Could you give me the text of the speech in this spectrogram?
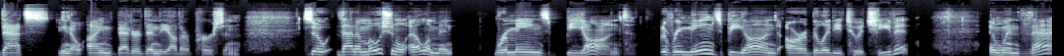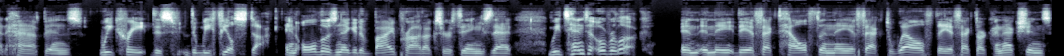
that's you know i'm better than the other person so that emotional element remains beyond. It remains beyond our ability to achieve it. And when that happens, we create this, that we feel stuck. And all those negative byproducts are things that we tend to overlook. And, and they, they affect health and they affect wealth, they affect our connections.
